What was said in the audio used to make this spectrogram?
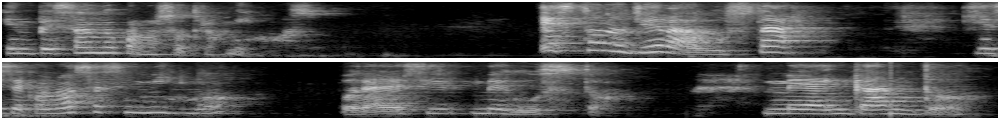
empezando por nosotros mismos. Esto nos lleva a gustar. Quien se conoce a sí mismo podrá decir, me gusto, me encanto,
